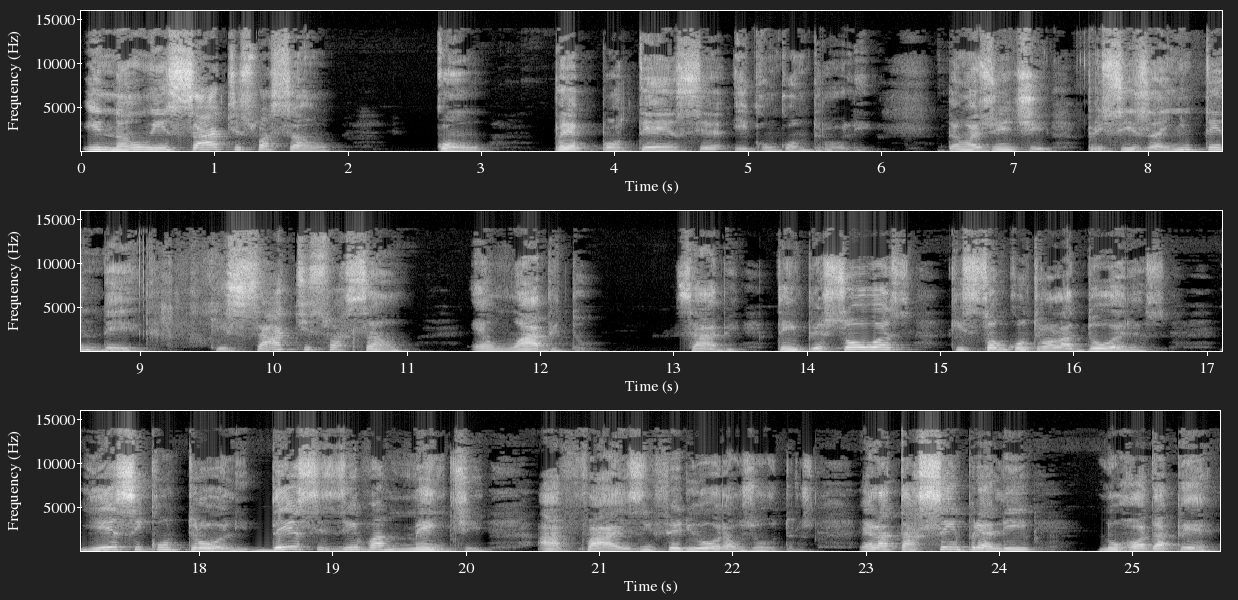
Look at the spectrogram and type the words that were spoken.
e não insatisfação com prepotência e com controle. Então a gente precisa entender que satisfação é um hábito, sabe? Tem pessoas que são controladoras e esse controle decisivamente a faz inferior aos outros. Ela está sempre ali no rodapé.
